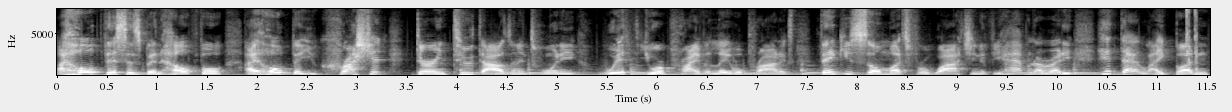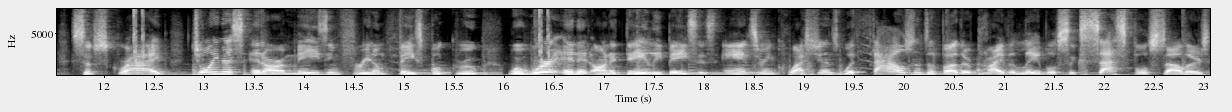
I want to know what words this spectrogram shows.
I hope this has been helpful. I hope that you crush it during 2020 with your private label products. Thank you so much for watching. If you haven't already, hit that like button, subscribe, join us in our Amazing Freedom Facebook group where we're in it on a daily basis answering questions with thousands of other private label successful sellers.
